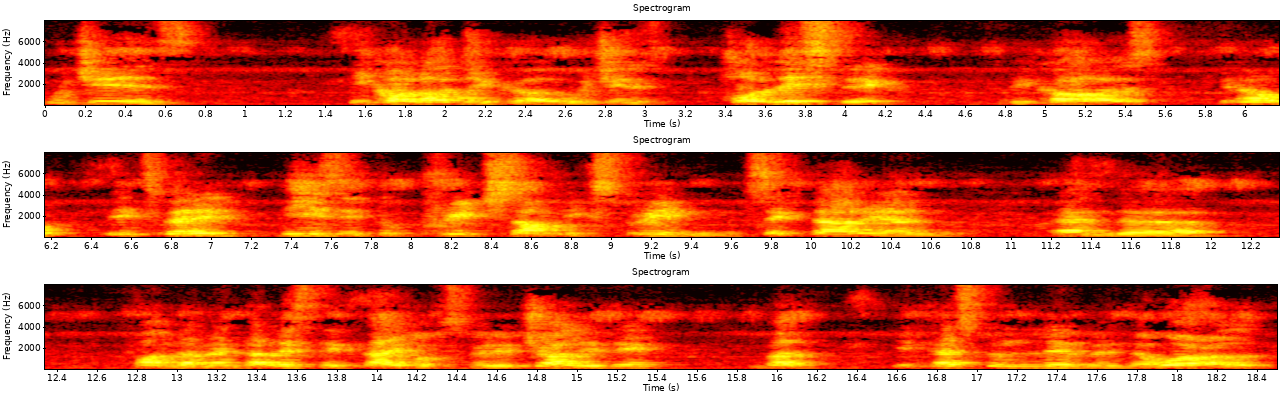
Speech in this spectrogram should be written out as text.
which is ecological, which is holistic, because you know it's very easy to preach some extreme sectarian and uh, fundamentalistic type of spirituality, but it has to live in the world.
